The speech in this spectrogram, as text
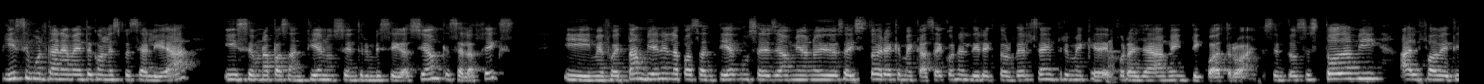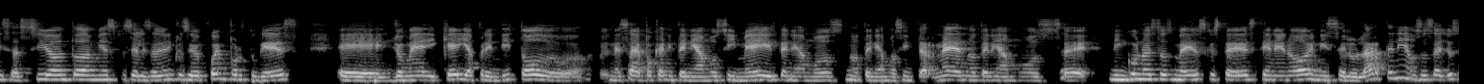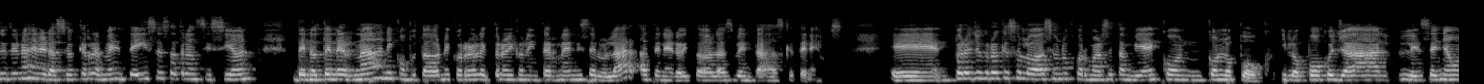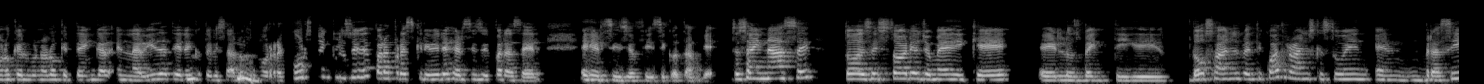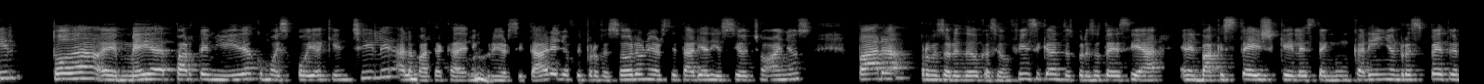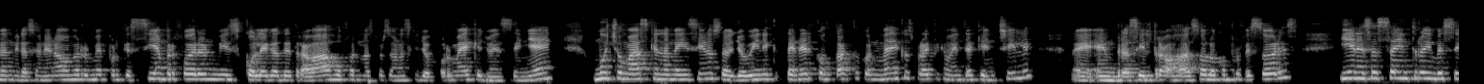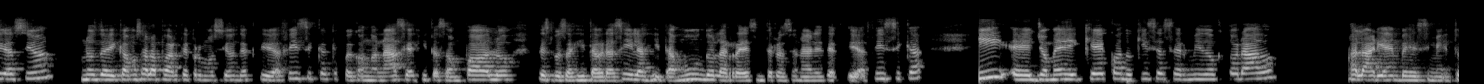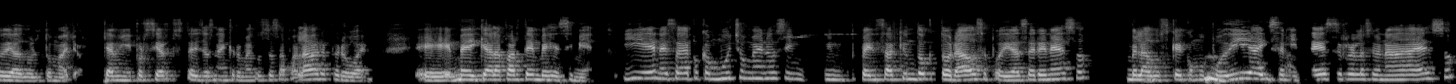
y simultáneamente con la especialidad hice una pasantía en un centro de investigación, que es el AFIX, y me fue tan bien en la pasantía, como ustedes ya me han oído esa historia, que me casé con el director del centro y me quedé por allá 24 años. Entonces, toda mi alfabetización, toda mi especialización, inclusive fue en portugués. Eh, yo me dediqué y aprendí todo. En esa época ni teníamos email, teníamos, no teníamos internet, no teníamos eh, ninguno de estos medios que ustedes tienen hoy, ni celular teníamos. O sea, yo soy de una generación que realmente hizo esa transición de no tener nada, ni computador, ni correo electrónico, ni internet, ni celular a tener hoy todas las ventajas que tenemos. Eh, pero yo creo que eso lo hace uno formarse también con, con, lo poco y lo poco ya le enseña a uno que uno lo que tenga en la vida tiene que utilizarlo como recurso inclusive para prescribir ejercicio y para hacer ejercicio físico también. Entonces ahí nace toda esa historia. Yo me dediqué eh, los 22 años, 24 años que estuve en, en Brasil toda eh, media parte de mi vida, como es hoy aquí en Chile, a la parte académica universitaria. Yo fui profesora universitaria 18 años para profesores de educación física, entonces por eso te decía en el backstage que les tengo un cariño, un respeto y una admiración enorme, porque siempre fueron mis colegas de trabajo, fueron las personas que yo formé, que yo enseñé, mucho más que en la medicina, o sea, yo vine a tener contacto con médicos prácticamente aquí en Chile, eh, en Brasil trabajaba solo con profesores, y en ese centro de investigación nos dedicamos a la parte de promoción de actividad física, que fue cuando nace Agita São Paulo, después Agita Brasil, Agita Mundo, las redes internacionales de actividad física. Y eh, yo me dediqué cuando quise hacer mi doctorado al área de envejecimiento de adulto mayor, que a mí, por cierto, ustedes ya saben que no me gusta esa palabra, pero bueno, eh, me dediqué a la parte de envejecimiento. Y en esa época, mucho menos sin, pensar que un doctorado se podía hacer en eso, me la busqué como podía, hice mi tesis relacionada a eso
